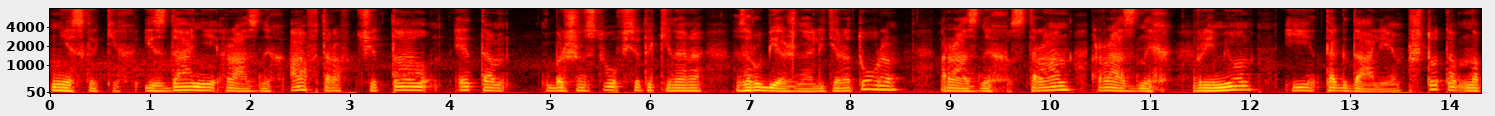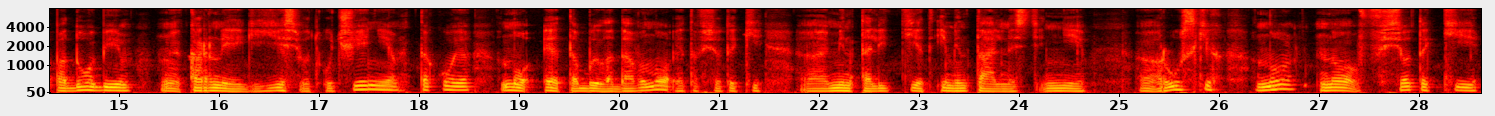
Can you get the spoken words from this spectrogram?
нескольких изданий, разных авторов. Читал это большинство все-таки, наверное, зарубежная литература разных стран, разных времен и так далее. Что-то наподобие Карнеги. Есть вот учение такое, но это было давно, это все-таки э, менталитет и ментальность не э, русских, но, но все-таки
